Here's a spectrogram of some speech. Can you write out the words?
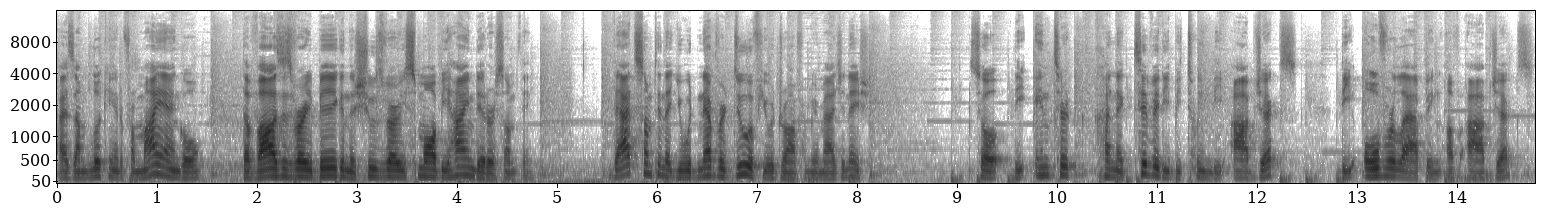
As I'm looking at it from my angle, the vase is very big and the shoe is very small behind it or something. That's something that you would never do if you were drawn from your imagination. So the interconnectivity between the objects, the overlapping of objects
